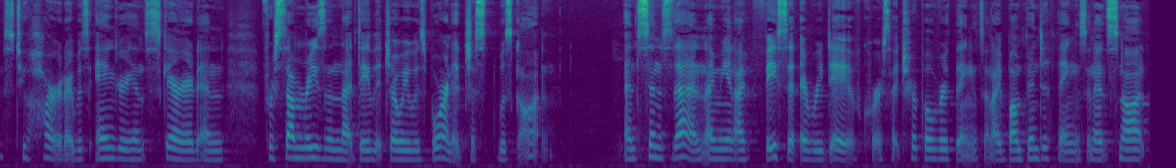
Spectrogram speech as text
It was too hard. I was angry and scared, and for some reason, that day that Joey was born, it just was gone. And since then, I mean, I face it every day, of course. I trip over things and I bump into things, and it's not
